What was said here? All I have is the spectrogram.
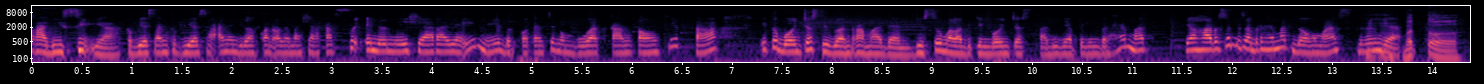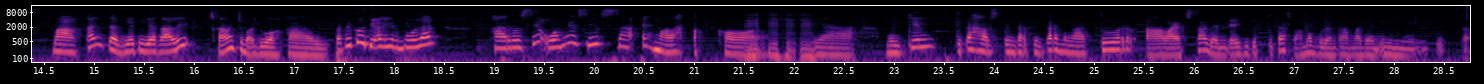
tradisi ya, kebiasaan-kebiasaan yang dilakukan oleh masyarakat se-Indonesia Raya ini berpotensi membuat kantong kita itu boncos di bulan Ramadan. Justru malah bikin boncos. Tadinya pengen berhemat, yang harusnya bisa berhemat dong Mas, bener nggak? Betul. Makan tadinya tiga kali, sekarang cuma dua kali. Tapi kok di akhir bulan harusnya uangnya sisa, eh malah tekor. Ya, mungkin kita harus pintar-pintar mengatur uh, lifestyle dan gaya hidup kita selama bulan Ramadan ini gitu.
